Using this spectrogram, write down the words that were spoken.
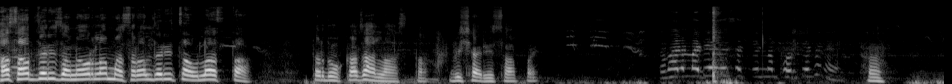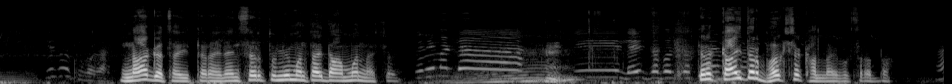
हा साप जरी जनावरला मसराल जरी चावला असता तर धोका झाला असता. विषारी साप आहे. हा. नागच आहे इथं राहिला. आणि सर तुम्ही म्हणताय दामन असं तुम्ही म्हटलं की लय जबरदस्त त्यानं काय तर भक्ष खाल्लाय बघ श्रद्धा. हा?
